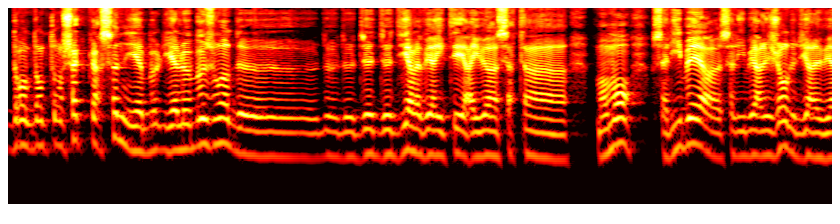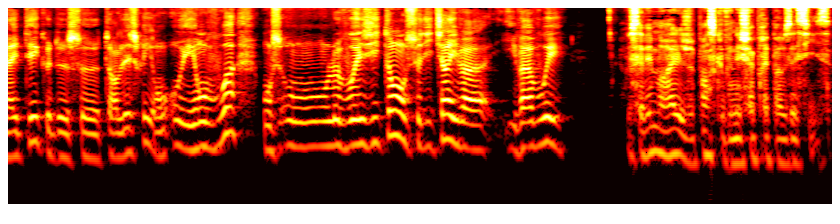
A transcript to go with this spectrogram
dans, chaque personne, il y a, le besoin de, de, dire la vérité. Arrivé à un certain moment, ça libère, ça libère les gens de dire la vérité que de se tordre l'esprit. Et on voit, on, le voit hésitant, on se dit tiens, il va, il va avouer. Vous savez, Morel, je pense que vous n'échapperez pas aux assises.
